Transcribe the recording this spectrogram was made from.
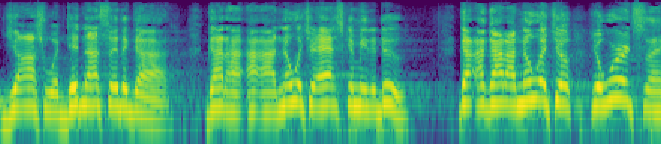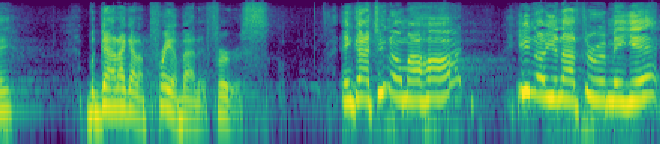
Joshua did not say to God, God, I, I know what you're asking me to do. God, God, I know what your, your words say, But God, I got to pray about it first. And God, you know my heart. You know you're not through with me yet.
